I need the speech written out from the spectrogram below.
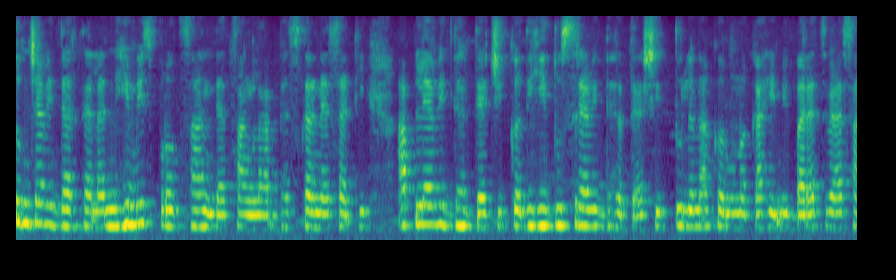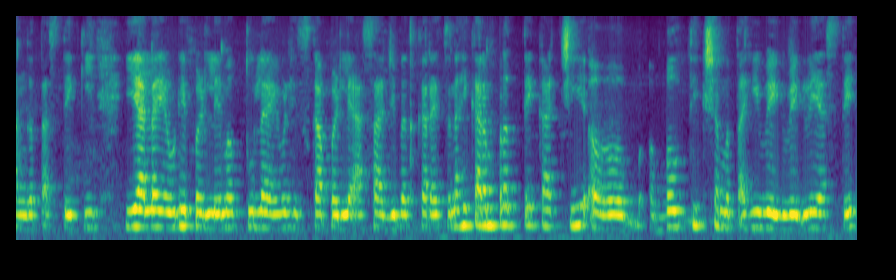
तुमच्या विद्यार्थ्याला नेहमीच प्रोत्साहन द्या चांगला अभ्यास करण्यासाठी. आपल्या विद्यार्थ्याची कधीही दुसऱ्या विद्यार्थ्याशी तुलना करू नका. हे मी बऱ्याच वेळा सांगत असते की याला एवढे पडले मग तुला एवढेच का पडले असं अजिबात करायचं नाही. कारण प्रत्येकाची बौद्धिक क्षमता ही वेगवेगळी असते.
